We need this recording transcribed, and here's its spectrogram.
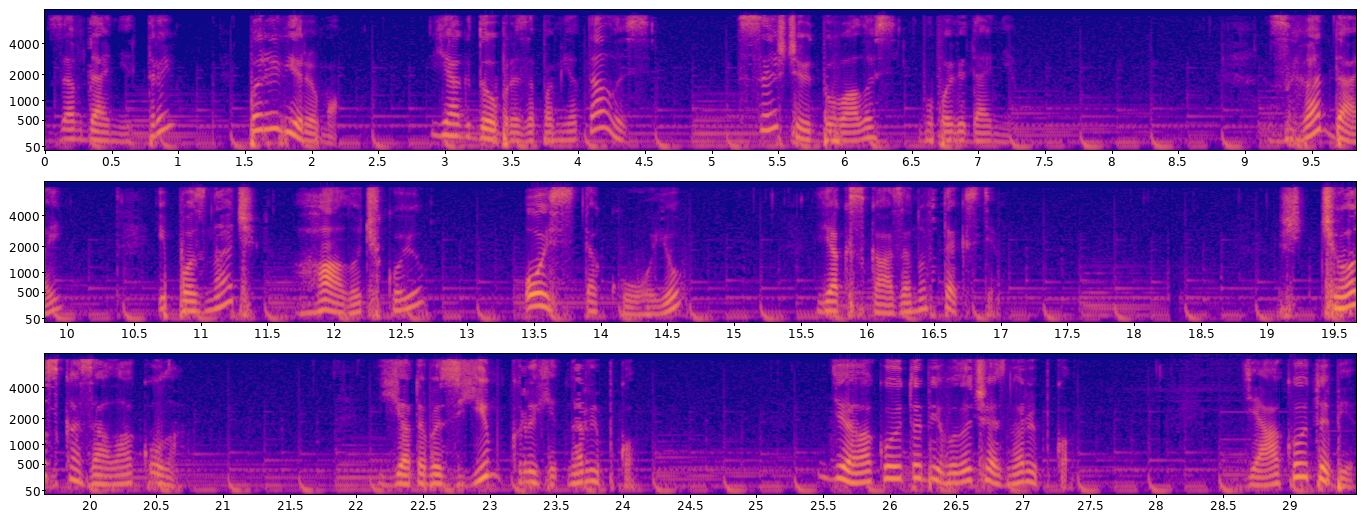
В завданні 3 перевіримо, як добре запам'яталось все, що відбувалось в оповіданні. Згадай і познач галочкою ось такою, як сказано в тексті. Що сказала акула? Я тебе з'їм, крихітна рибко. Дякую тобі, величезна рибко. Дякую тобі,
